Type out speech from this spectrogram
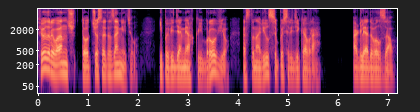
Федор Иванович тотчас это заметил и, поведя мягкой бровью, остановился посреди ковра. Оглядывал зал.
